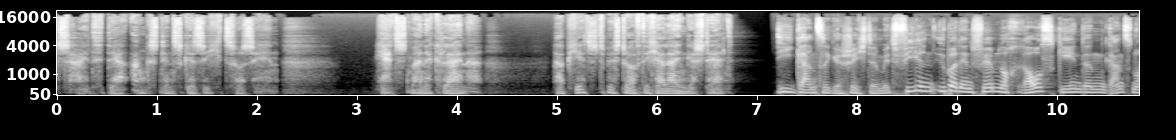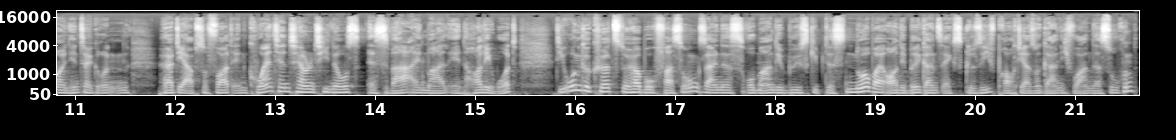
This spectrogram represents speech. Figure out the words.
Zeit, der Angst ins Gesicht zu sehen. Jetzt, meine Kleine. Ab jetzt bist du auf dich allein gestellt. Die ganze Geschichte mit vielen über den Film noch rausgehenden, ganz neuen Hintergründen hört ihr ab sofort in Quentin Tarantinos Es war einmal in Hollywood. Die ungekürzte Hörbuchfassung seines Romandebüts gibt es nur bei Audible ganz exklusiv, braucht ihr also gar nicht woanders suchen.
